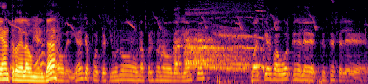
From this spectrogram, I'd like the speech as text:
dentro de la humildad. La obediencia, porque si uno, una persona obediente, cualquier favor que se le, que, que se le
